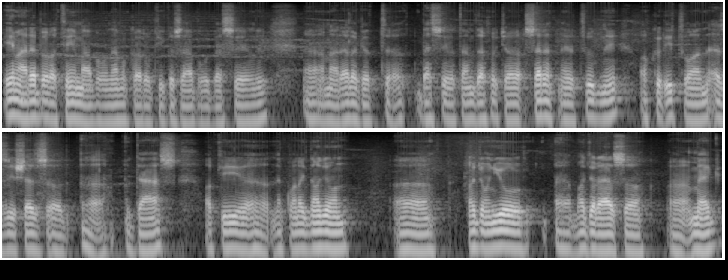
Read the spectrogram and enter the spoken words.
én már ebből a témából nem akarok igazából beszélni, már eleget beszéltem, de hogyha szeretnél tudni, akkor itt van ez és ez a, a, a dász, akinek van egy nagyon, nagyon jó magyarázza meg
